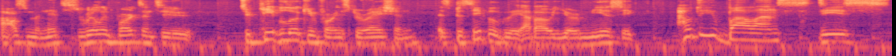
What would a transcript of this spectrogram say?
awesome and it's really important to to keep looking for inspiration specifically about your music how do you balance this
